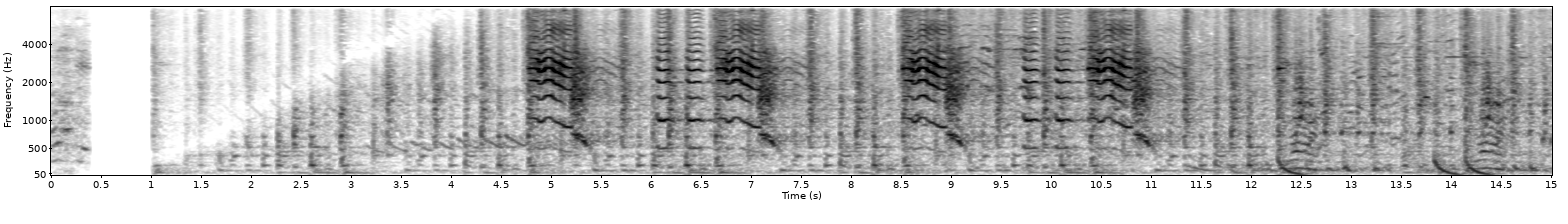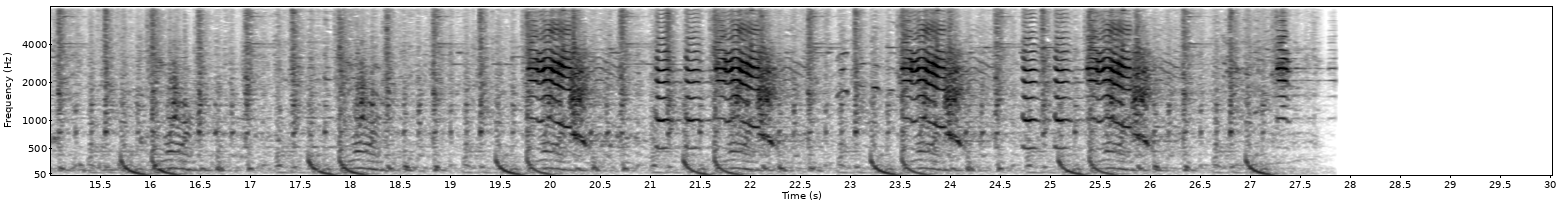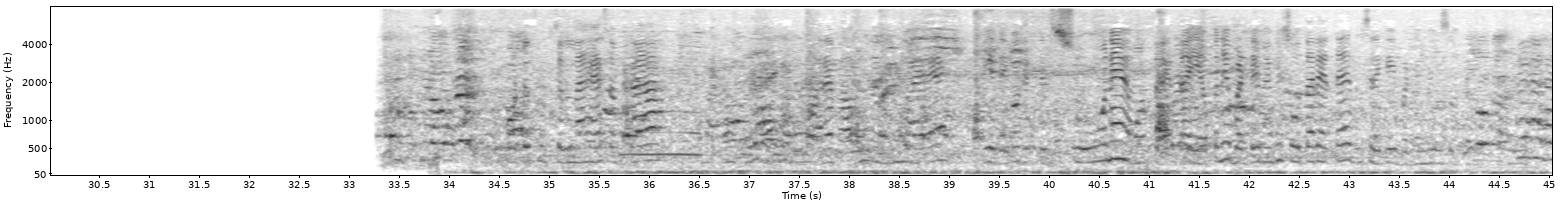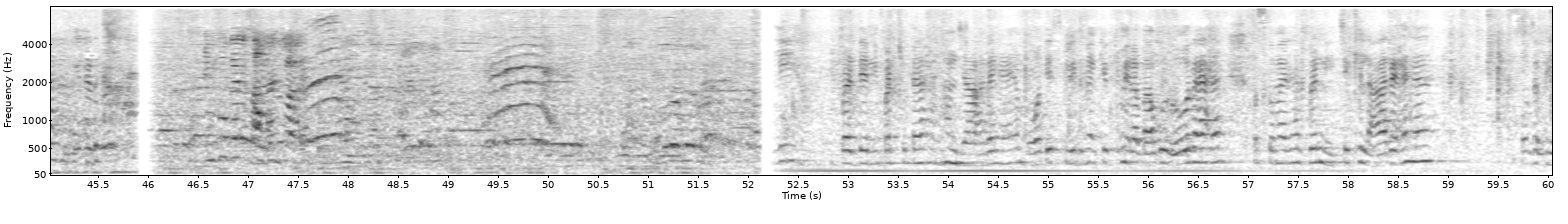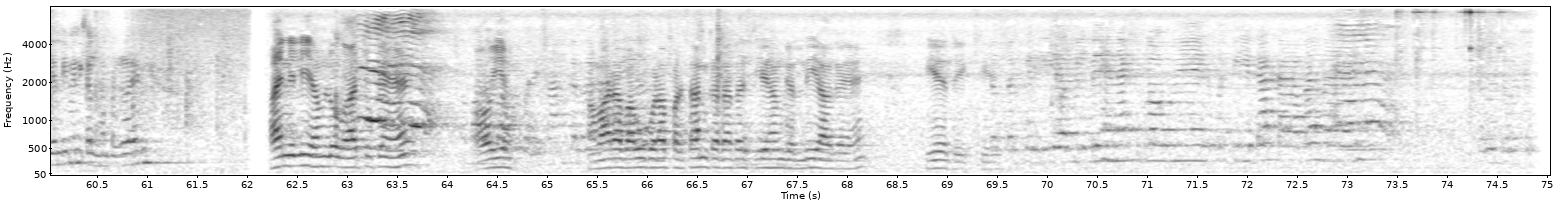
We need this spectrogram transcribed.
Okay. फ़ोटो शूट चलना है सबका। हमारा बाबू नहीं हुआ है। ये देखो कितने सोने में मस्त रहता है। ये अपने बर्थडे में भी सोता रहता है, दूसरे के बर्थडे में भी सोता है। इनको क्या बर्थडे निपट चुका है, हम जा रहे हैं। बहुत ही स्पीड में, क्योंकि मेरा बाबू रो रहा है। उसको मेरे हस्बैंड नीचे खिला रहे हैं। तो जल्दी जल्दी में निकलना पड़ रहा है। फाइनली हम लोग आ चुके हैं। और ये हमारा बाबू बड़ा परेशान कर रहा था, इसलिए हम जल्दी आ गए हैं। ये देखिए।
